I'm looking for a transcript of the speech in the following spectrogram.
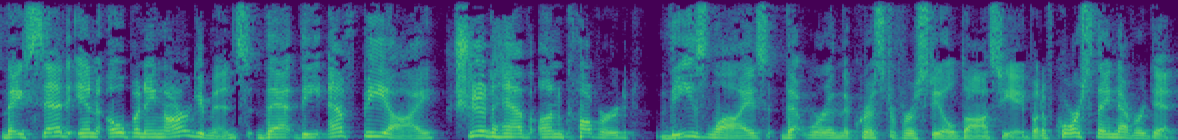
They said in opening arguments that the FBI should have uncovered these lies that were in the Christopher Steele dossier, but of course they never did.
